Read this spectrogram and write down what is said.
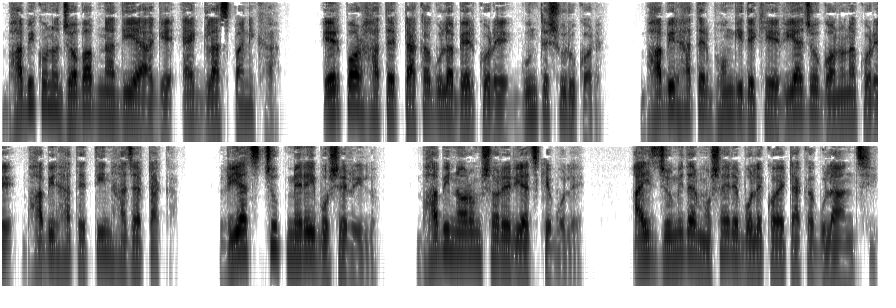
ভাবি কোনো জবাব না দিয়ে আগে এক গ্লাস পানি খা। এরপর হাতের টাকাগুলা বের করে গুনতে শুরু করে। ভাবির হাতের ভঙ্গি দেখে রিয়াজও গণনা করে ভাবির হাতে তিন হাজার টাকা। রিয়াজ চুপ মেরেই বসে রইল। ভাবি নরম স্বরে রিয়াজকে বলে, আইজ জমিদার মশাইরে বলে কয়ে টাকাগুলা আনছি।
